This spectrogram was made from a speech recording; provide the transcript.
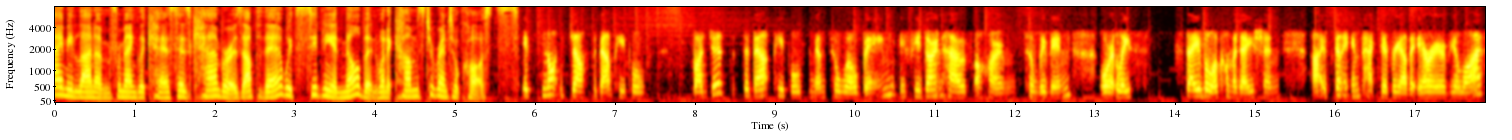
Amy Lanham from Anglicare says Canberra is up there with Sydney and Melbourne when it comes to rental costs. It's not just about people's budgets, it's about people's mental well-being. If you don't have a home to live in, or at least stable accommodation, uh, it's going to impact every other area of your life.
